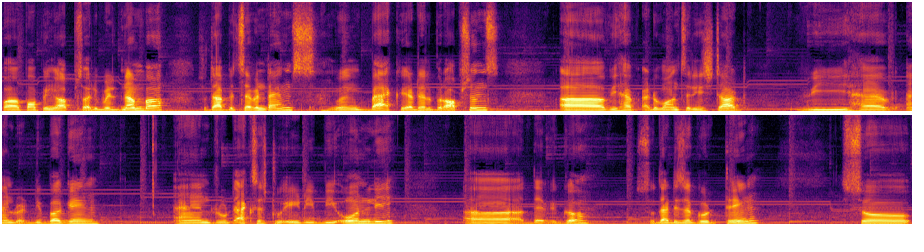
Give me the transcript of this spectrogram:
popping up. Sorry build number. So tap it seven times. Going back we have developer options. Uh, we have advanced restart. We have android debugging and root access to adb only. Uh, there we go. So that is a good thing. So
